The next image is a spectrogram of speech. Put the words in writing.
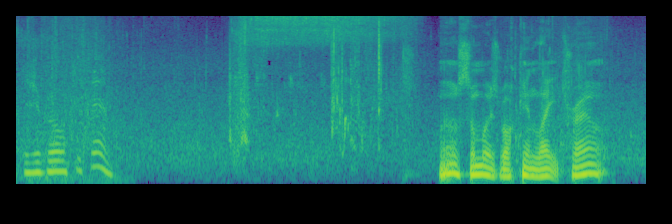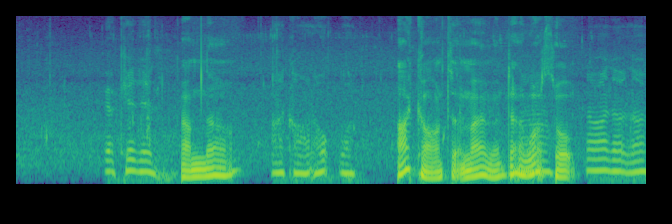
Because you brought it in. well, someone's rocking lake trout. You're kidding. I'm not. I can't hook one. I can't at the moment. Don't know what's up. No, I don't know.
